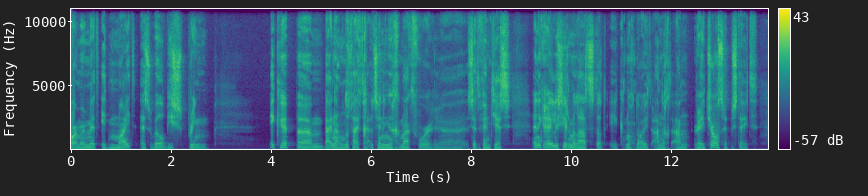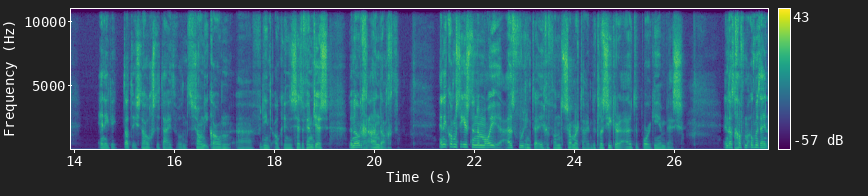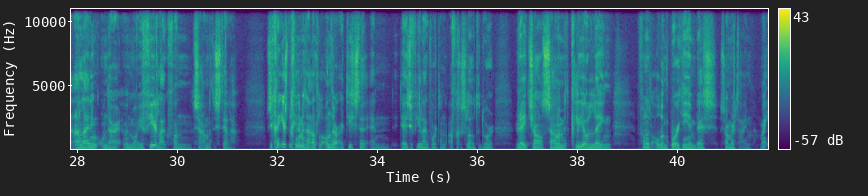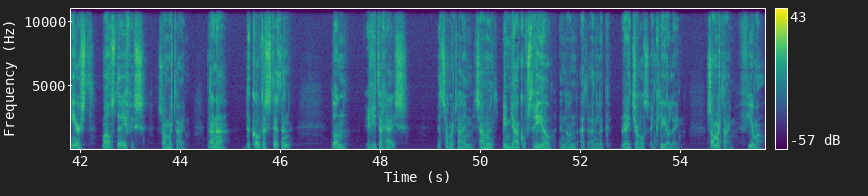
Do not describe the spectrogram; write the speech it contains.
Farmer met It Might As Well Be Spring. Ik heb ehm, bijna 150 uitzendingen gemaakt voor uh, eh, ZFM Jazz. En ik realiseerde me laatst dat ik nog nooit aandacht aan Ray Charles heb besteed. En ik denk, dat is de hoogste tijd, want zo'n icoon eh, verdient ook in ZFM Jazz de nodige aandacht. En ik kwam als eerste een mooie uitvoering tegen van Summertime, de klassieker uit de Porgy and Bess. En dat gaf me ook meteen aanleiding om daar een mooie vierluik van samen te stellen. Dus ik ga eerst beginnen met een aantal andere artiesten. En deze vierluik wordt dan afgesloten door Ray Charles samen met Cleo Lane... van het album Porky and Bess, Summertime. Maar eerst Miles Davis, Summertime. Daarna Dakota Stetten. Dan Rita Reis met Summertime... samen met Pim Jacobs trio. En dan uiteindelijk Ray Charles en Cleo Lane. Summertime, viermaal.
